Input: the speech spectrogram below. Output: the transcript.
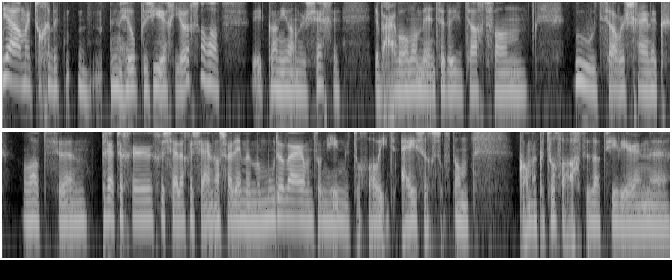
Ja, maar toch heb ik een heel plezierige jeugd gehad. Ik kan niet anders zeggen. Er waren wel momenten dat ik dacht van... Oeh, het zou waarschijnlijk wat uh, prettiger, gezelliger zijn als we alleen met mijn moeder waren. Want dan hing er toch wel iets ijzigs. Of dan kwam ik er toch wel achter dat hij weer een, uh,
